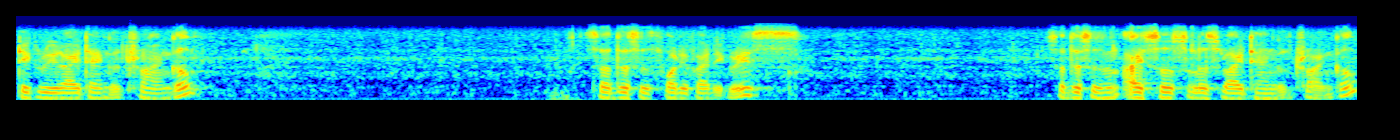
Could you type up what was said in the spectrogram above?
degree right angle triangle so this is 45 degrees so this is an isosceles right angle triangle.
